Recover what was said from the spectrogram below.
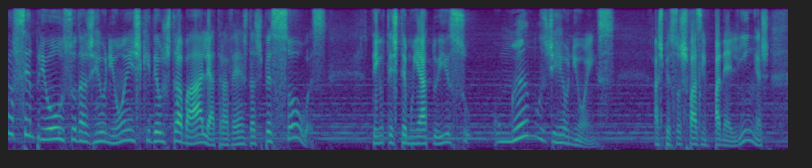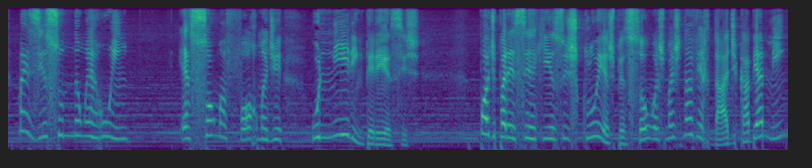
Eu sempre ouço nas reuniões que Deus trabalha através das pessoas. Tenho testemunhado isso com anos de reuniões. As pessoas fazem panelinhas, mas isso não é ruim. É só uma forma de unir interesses. Pode parecer que isso exclui as pessoas, mas na verdade cabe a mim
